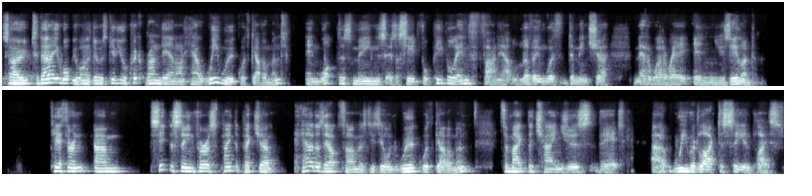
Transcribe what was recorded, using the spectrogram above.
So today what we want to do is give you a quick rundown on how we work with government and what this means, as I said, for people and whānau living with dementia Mate Wareware in New Zealand. Catherine, um, set the scene for us, paint the picture. How does Alzheimer's New Zealand work with government to make the changes that uh, we would like to see in place?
